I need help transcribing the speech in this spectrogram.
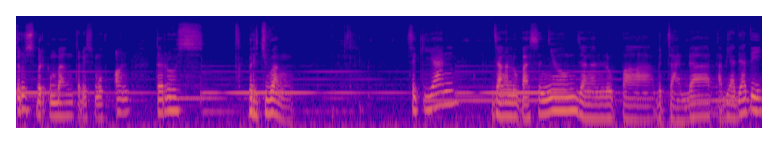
terus berkembang, terus move on, terus berjuang. Sekian, jangan lupa senyum, jangan lupa bercanda, tapi hati-hati,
